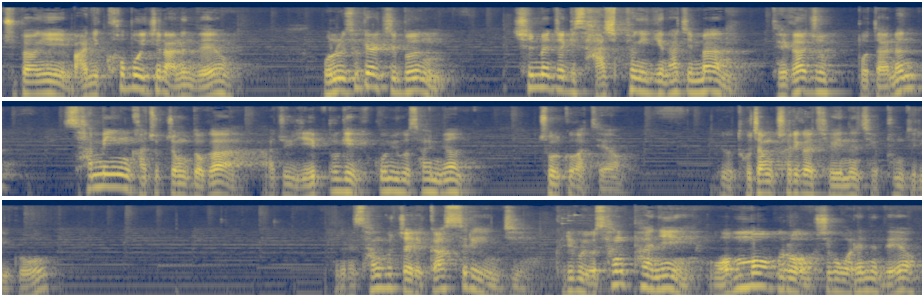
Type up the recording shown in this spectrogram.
주방이 많이 커 보이진 않은데요. 오늘 소개할 집은 실면적이 40평이긴 하지만 대가족보다는 3인 가족 정도가 아주 예쁘게 꾸미고 살면 좋을 것 같아요. 그리고 도장 처리가 되어 있는 제품들이고 이거는 상부짜리 가스레인지 그리고 이 상판이 원목으로 시공을 했는데요.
